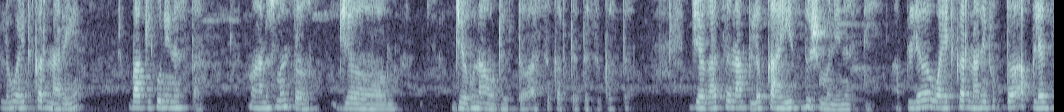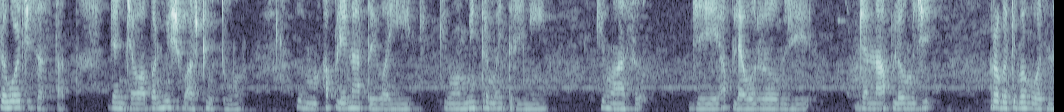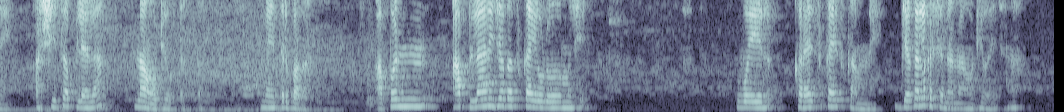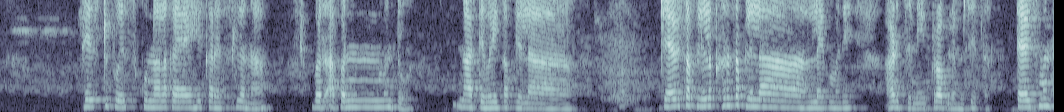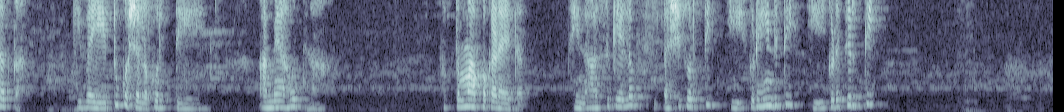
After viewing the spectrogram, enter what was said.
आपलं वाईट करणारे बाकी कोणी नसतात. माणूस म्हणतं जग जग नाव ठेवतं असं करतं तसं करतं. जगाचं ना आपलं काहीच दुश्मनी नसती. आपलं वाईट करणारे फक्त आपल्या जवळचीच असतात ज्यांच्यावर आपण विश्वास ठेवतो. आपले नातेवाईक किंवा मित्रमैत्रिणी किंवा असं जे आपल्यावर म्हणजे ज्यांना आपलं म्हणजे प्रगती बघवत नाही अशीच आपल्याला नावं ठेवत असतात. नाहीतर बघा. आपण आपलं आणि जगाचं काय एवढं म्हणजे वैर करायचं काहीच काम नाही. जगाला कशाला नाव ठेवायचं ना? फेस टू फेस कुणाला काय हे करायचं असलं ना बरं आपण म्हणतो नातेवाईक आपल्याला ज्यावेळेस आपल्याला खरंच आपल्याला लाईफमध्ये अडचणी प्रॉब्लेम्स येतात त्यावेळेस म्हणतात का? की बाई तू कशाला करते? आम्ही आहोत ना? फक्त माप काढा येतात. हिनं असं केलं अशी करती ही इकडे हिंडती ही इकडे फिरती.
